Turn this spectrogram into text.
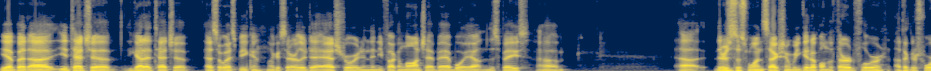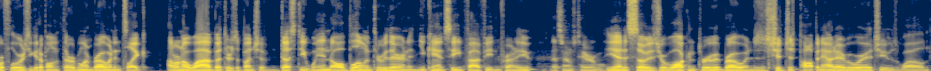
Yeah, but uh, you attach a, you gotta attach a SOS beacon, like I said earlier, to asteroid, and then you fucking launch that bad boy out into space. Um, uh, there's this one section where you get up on the third floor. I think there's four floors. You get up on the third one, bro, and it's like I don't know why, but there's a bunch of dusty wind all blowing through there, and you can't see five feet in front of you. That sounds terrible. Yeah, and so as you're walking through it, bro, and just shit just popping out everywhere at you. It was wild.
